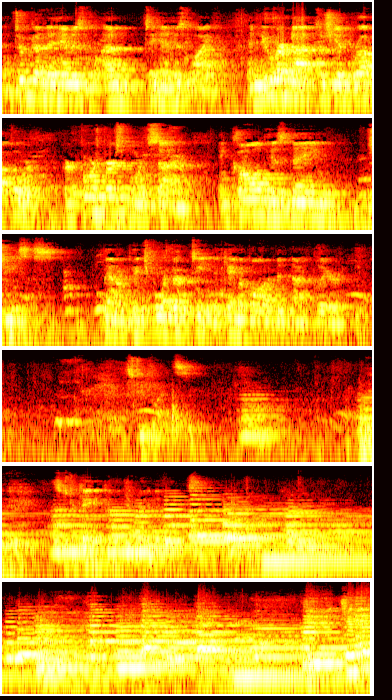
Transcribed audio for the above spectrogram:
and took unto him his, unto him his wife, and knew her not till she had brought forth her firstborn son, and called his name Jesus. Then on page 413, it came upon a midnight clear. Two flats. Sister Katie, come and get ready to It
